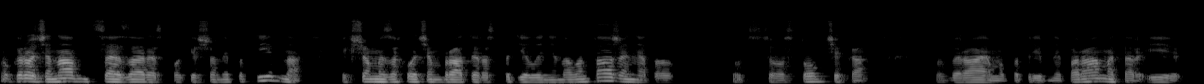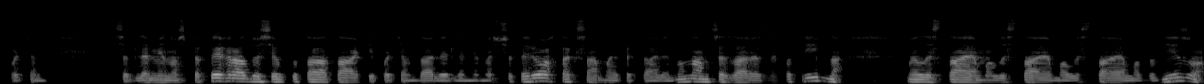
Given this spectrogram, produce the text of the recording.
Ну, коротше, нам це зараз поки що не потрібно. Якщо ми захочемо брати розподілені навантаження, то тут з цього стовпчика вибираємо потрібний параметр і потім це для мінус 5 градусів кута атаки, потім далі для мінус 4 так само і так далі. Ну, нам це зараз не потрібно. Ми листаємо, листаємо, листаємо донизу.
